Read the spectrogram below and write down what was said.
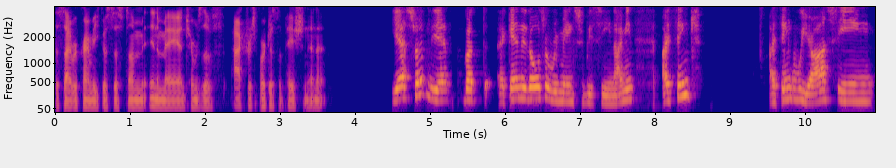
the cybercrime ecosystem in EMEA in terms of actors' participation in it. Yeah, certainly. But again, it also remains to be seen. I mean, I think, I think we are seeing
